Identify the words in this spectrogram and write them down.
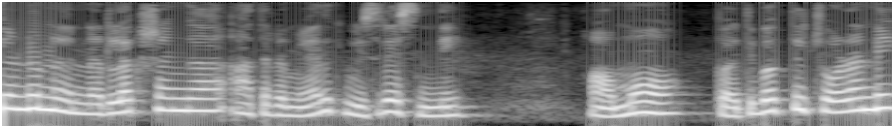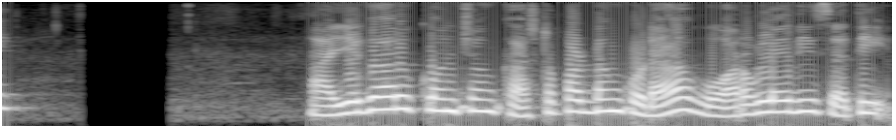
చెండును నిర్లక్ష్యంగా అతడి మీదకి విసిరేసింది. అమ్మో పతిభక్తి చూడండి. అయ్యగారు కొంచెం కష్టపడ్డం కూడా ఓరవలేది సతి.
